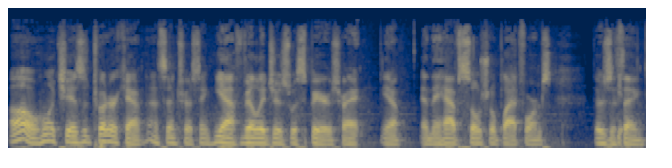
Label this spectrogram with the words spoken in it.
Oh, look, she has a Twitter account. That's interesting. Yeah, villagers with spears, right? Yeah, and they have social platforms. There's a thing.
